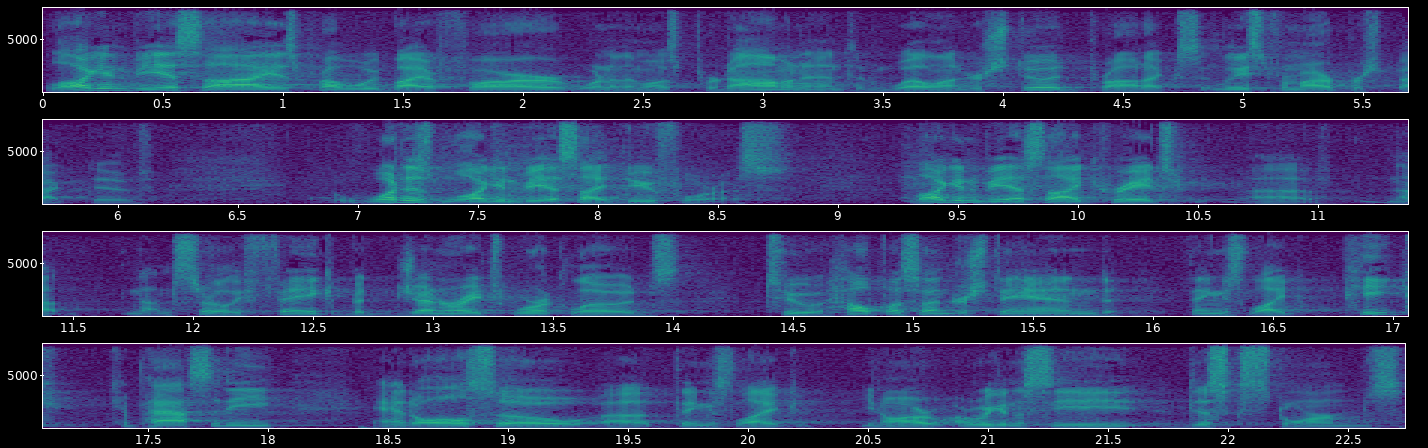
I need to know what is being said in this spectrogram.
Login VSI is probably by far one of the most predominant and well understood products, at least from our perspective. What does Login VSI do for us? Login VSI creates, uh, not, not necessarily fake, but generates workloads to help us understand things like peak capacity and also uh, things like, you know, are, are we going to see disk storms?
